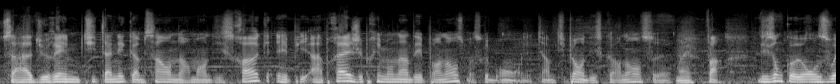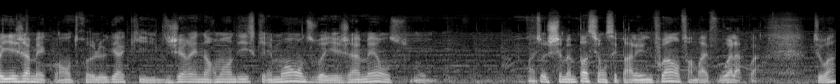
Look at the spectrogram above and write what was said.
Ça a duré une petite année comme ça en Normandisque rock. Et puis après, j'ai pris mon indépendance parce que bon, on était un petit peu en discordance. Euh, enfin, disons qu'on se voyait jamais quoi. Entre le gars qui gérait Normandisque et moi, on se voyait jamais. On, je sais même pas si on s'est parlé une fois, enfin bref, voilà quoi. Tu vois?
